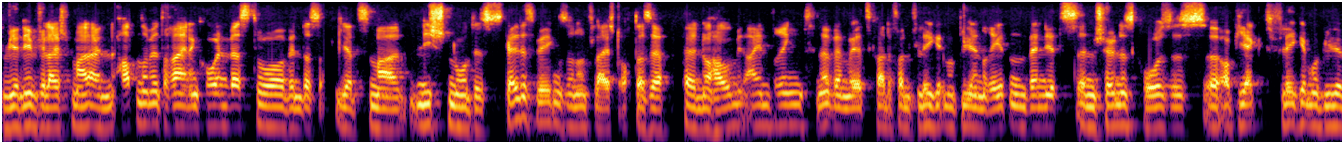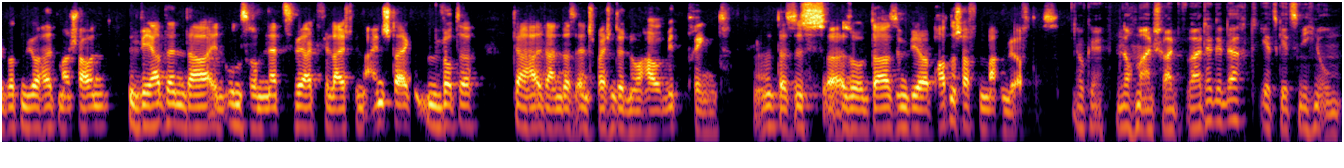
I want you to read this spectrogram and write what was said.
Wir nehmen vielleicht mal einen Partner mit rein, einen Co-Investor, wenn das jetzt mal nicht nur des Geldes wegen, sondern vielleicht auch, dass er äh, Know-how mit einbringt. Ne, wenn wir jetzt gerade von Pflegeimmobilien reden, wenn jetzt ein schönes, großes äh, Objekt Pflegeimmobilie, würden wir halt mal schauen, wer denn da in unserem Netzwerk vielleicht mit einsteigen würde, der halt dann das entsprechende Know-how mitbringt. Das ist, also da sind wir, Partnerschaften machen wir öfters. Okay. Nochmal einen Schritt weiter gedacht. Jetzt geht es nicht nur um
